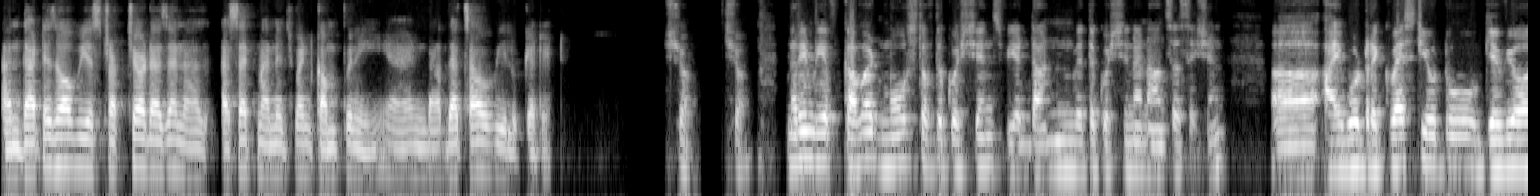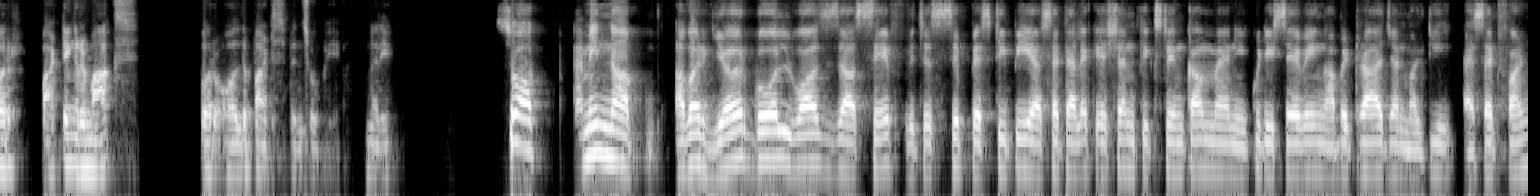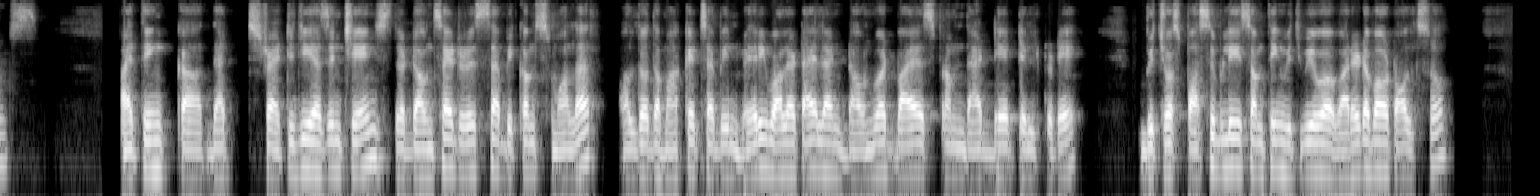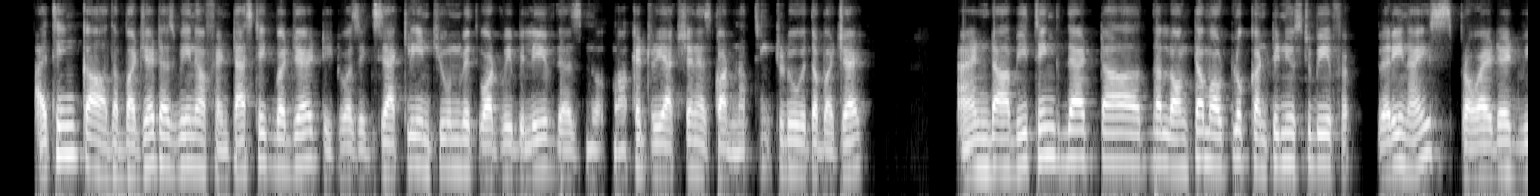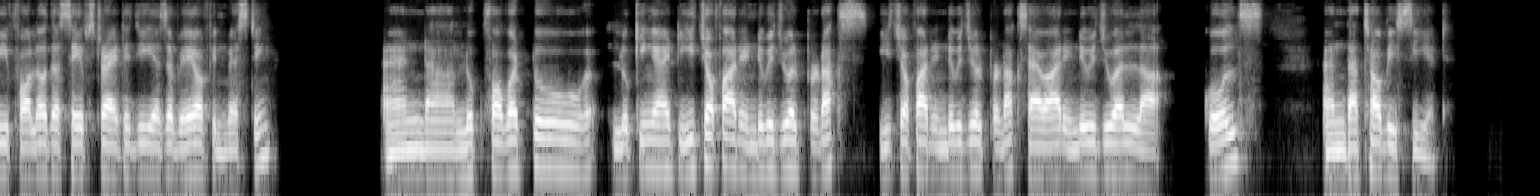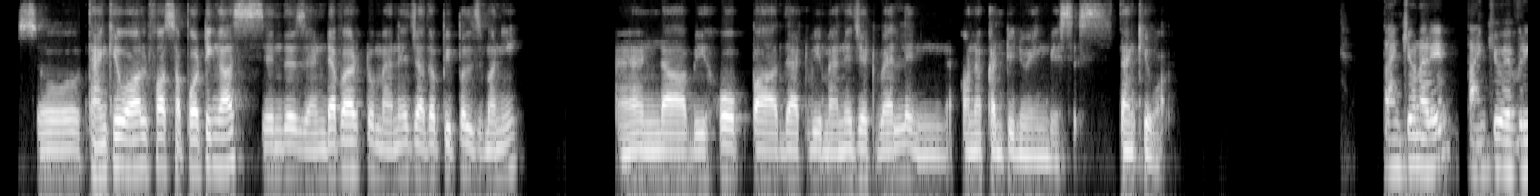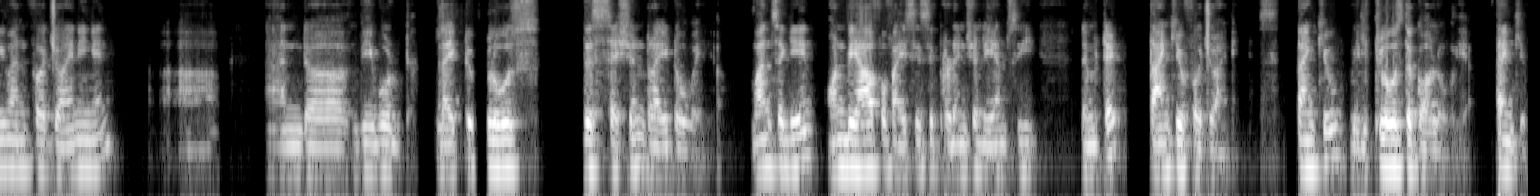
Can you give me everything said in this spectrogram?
And that is how we are structured as an asset management company and uh, that's how we look at it. Sure sure. Naren, we have covered most of the questions. We are done with the question and answer session. Uh, i would request you to give your parting remarks for all the participants over here. Naren. so I mean, uh, our year goal was uh, SAFE, which is SIP, STP, asset allocation, fixed income, and equity saving, arbitrage, and multi asset funds. I think uh, that strategy hasn't changed. The downside risks have become smaller, although the markets have been very volatile and downward bias from that day till today, which was possibly something which we were worried about also. I think uh, the budget has been a fantastic budget. It was exactly in tune with what we believe. There's no market reaction has got nothing to do with the budget. And uh, we think that uh, the long-term outlook continues to be very nice, provided we follow the safe strategy as a way of investing. And uh, look forward to looking at each of our individual products. Each of our individual products have our individual uh, goals, and that's how we see it. So thank you all for supporting us in this endeavor to manage other people's money. And uh, we hope uh, that we manage it well in on a continuing basis. Thank you all. Thank you, Naren. Thank you everyone for joining in. Uh, and uh, we would like to close this session right over here. Once again, on behalf of ICICI Prudential AMC Limited, thank you for joining us. Thank you. We'll close the call over here. Thank you.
